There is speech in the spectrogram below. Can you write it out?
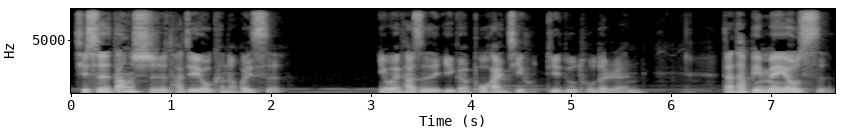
其实当时他就有可能会死，因为他是一个迫害基基督徒的人，但他并没有死。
